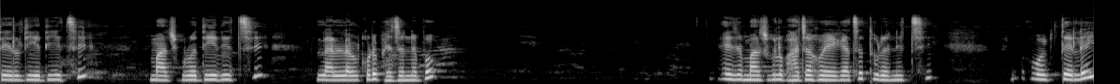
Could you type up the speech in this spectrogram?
তেল দিয়ে দিয়েছি, মাছগুলো দিয়ে দিচ্ছি, লাল লাল করে ভেজে নেব। এই যে মাছগুলো ভাজা হয়ে গেছে, তুলে নিচ্ছি। ওই তেলেই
